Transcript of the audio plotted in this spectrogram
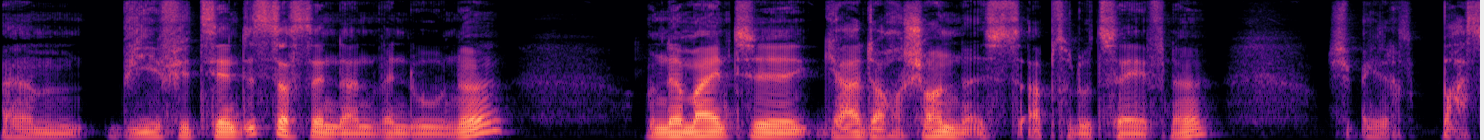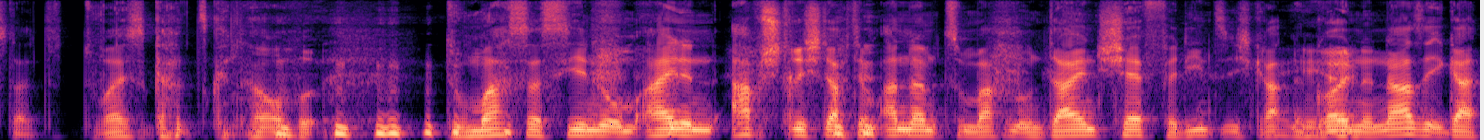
ähm, wie effizient ist das denn dann, wenn du, ne? Und er meinte, ja, doch schon, ist absolut safe, ne? Ich hab mir gedacht, Bastard, du weißt ganz genau, du machst das hier nur, um einen Abstrich nach dem anderen zu machen und dein Chef verdient sich gerade eine goldene Nase, egal,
